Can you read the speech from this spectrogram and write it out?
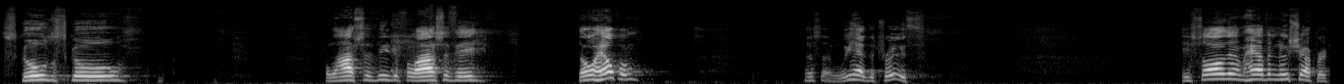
school to school, philosophy to philosophy. Don't help them. Listen, we have the truth. He saw them having a new shepherd.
